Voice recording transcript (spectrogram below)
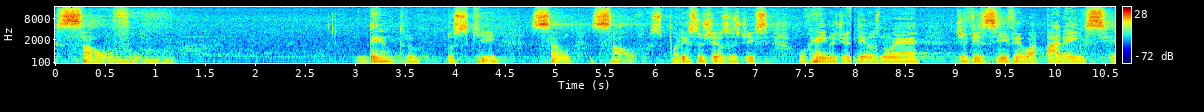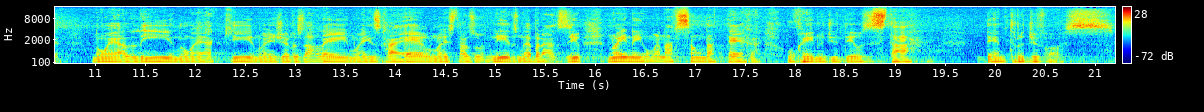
salvo dentro dos que são salvos. Por isso Jesus disse: o reino de Deus não é de visível aparência, não é ali, não é aqui, não é em Jerusalém, não é Israel, não é Estados Unidos, não é Brasil, não é em nenhuma nação da terra. O reino de Deus está dentro de vós.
